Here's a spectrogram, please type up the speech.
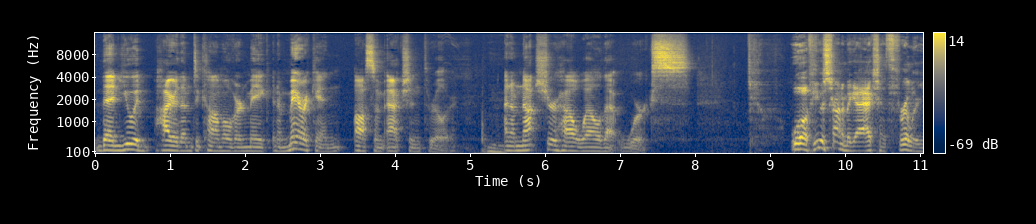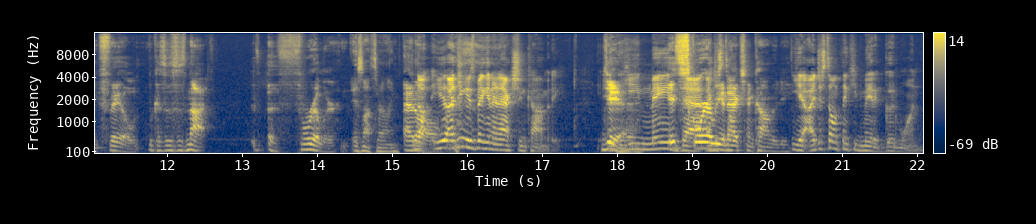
then you would hire them to come over and make an American awesome action thriller. Hmm. And I'm not sure how well that works. Well, if he was trying to make an action thriller, he failed because this is not a thriller It's not thrilling. at no, all. you- I think he was making an action comedy. yeah, He made it's that. I squarely just an don't- action comedy. Yeah, I just don't think he'd made a good one.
